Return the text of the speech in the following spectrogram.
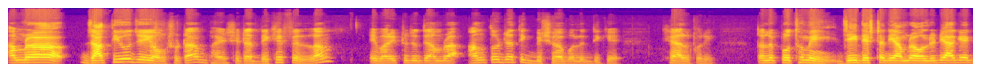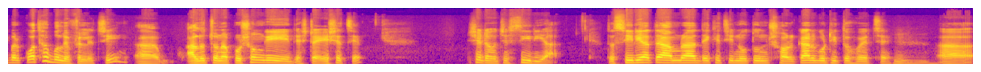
আমরা জাতীয় যে অংশটা ভাই সেটা দেখে ফেললাম। এবার একটু যদি আমরা আন্তর্জাতিক বিষয়াবলীর দিকে খেয়াল করি তাহলে প্রথমেই যেই দেশটা নিয়ে আমরা অলরেডি আগে একবার কথা বলে ফেলেছি আলোচনা প্রসঙ্গেই এই দেশটা এসেছে সেটা হচ্ছে সিরিয়া। তো সিরিয়াতে আমরা দেখেছি নতুন সরকার গঠিত হয়েছে। আহ,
